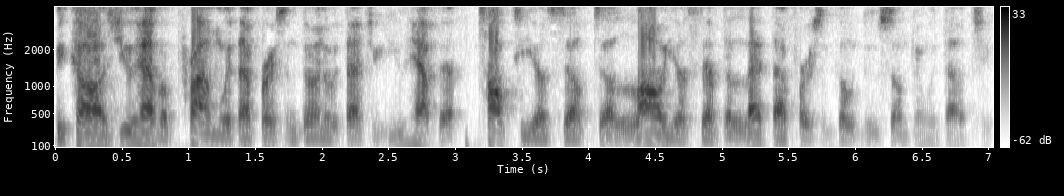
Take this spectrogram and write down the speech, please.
because you have a problem with that person doing it without you, you have to talk to yourself to allow yourself to let that person go do something without you.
